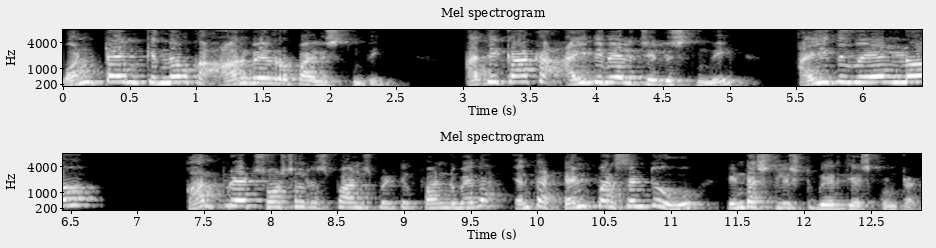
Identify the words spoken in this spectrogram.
వన్ టైం కింద ఒక ఆరు వేల రూపాయలు ఇస్తుంది. అది కాక ఐదు వేలు చెల్లిస్తుంది. ఐదు వేల్లో కార్పొరేట్ సోషల్ రెస్పాన్సిబిలిటీ ఫండ్ మీద ఎంత? టెన్ పర్సెంట్ ఇండస్ట్రియలిస్ట్ బేర్ చేసుకుంటాడు.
